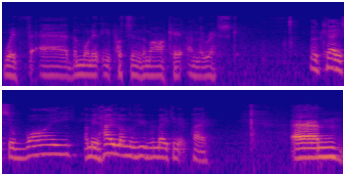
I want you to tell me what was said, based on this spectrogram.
with uh, the money that you put in the market and the risk. Okay, so why? I mean, how long have you been making it pay? Um,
